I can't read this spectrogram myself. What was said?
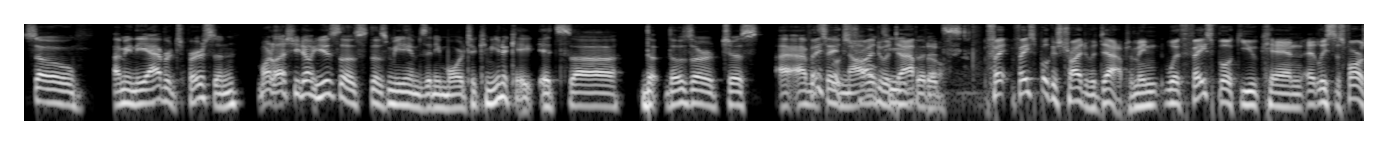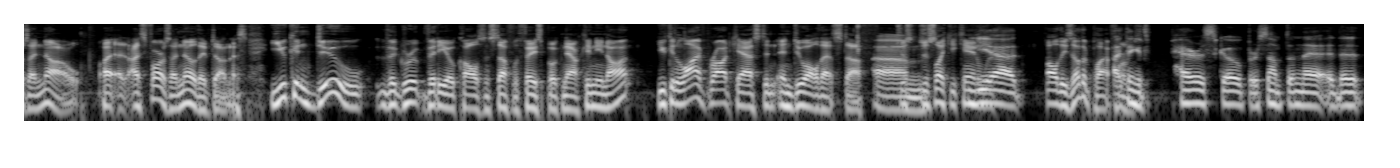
So I mean, the average person, more or less, you don't use those those mediums anymore to communicate. It's uh, th- those are just I, I would Facebook's say tried novelty, to adapt, but though. it's Fa- Facebook has tried to adapt. I mean, with Facebook, you can, at least as far as I know, I- as far as I know, they've done this. You can do the group video calls and stuff with Facebook now. Can you not? You can live broadcast and, and do all that stuff, just Um, just like you can yeah. with all these other platforms. I think it's Periscope or something that that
